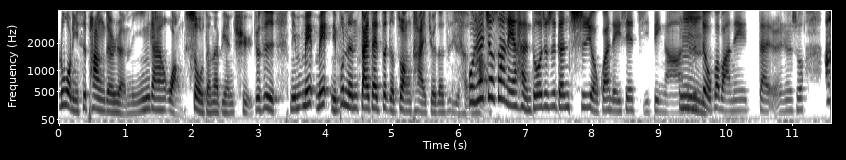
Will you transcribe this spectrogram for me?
如果你是胖的人，你应该往瘦的那边去，就是你没没你不能待在这个状态，觉得自己很。我觉得就算连很多就是跟吃有关的一些疾病啊，就是对我爸爸那一代的人，就是说啊，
